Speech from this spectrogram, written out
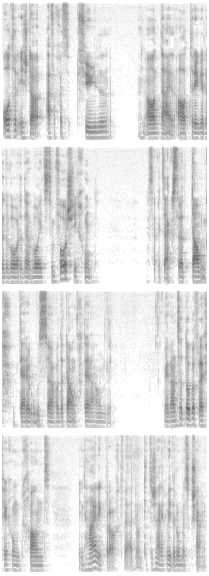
Oder ist da einfach ein Gefühl, ein Anteil angetriggert worden, wo jetzt zum Vorschein kommt? Ich sage jetzt extra Dank dieser Aussage oder Dank dieser Handlung. Weil wenn es an die Oberfläche kommt, kann es in Heilung gebracht werden. Und das ist eigentlich wiederum ein Geschenk.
